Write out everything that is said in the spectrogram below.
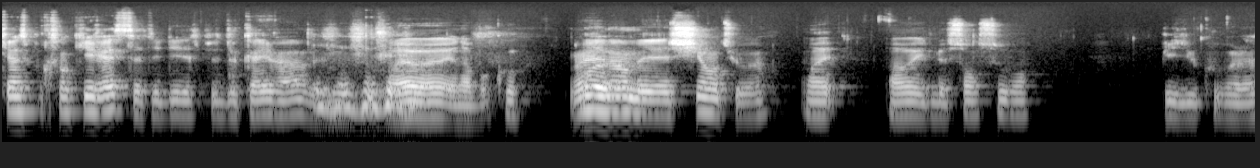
15% qui reste, c'était des espèces de Kaira mais. Ouais, ouais, il y en a beaucoup. Ouais, Ouais, non, ouais. mais chiant, tu vois. Ouais. Ah ouais, ils le sont souvent. Puis du coup, voilà.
